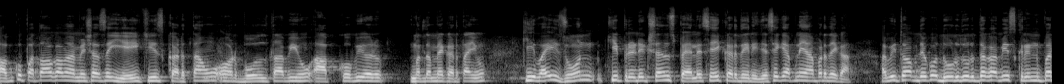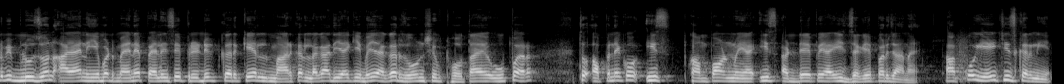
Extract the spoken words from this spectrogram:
आपको पता होगा मैं हमेशा से यही चीज़ करता हूँ और बोलता भी हूँ आपको भी और मतलब मैं करता ही हूँ कि भाई जोन की प्रिडिक्शंस पहले से ही कर देनी। जैसे कि आपने यहाँ पर देखा अभी तो आप देखो, दूर दूर तक अभी स्क्रीन पर भी ब्लू जोन आया नहीं है बट मैंने पहले से प्रिडिक्ट करके मार्कर लगा दिया कि भाई अगर जोन शिफ्ट होता है ऊपर तो अपने को इस कंपाउंड में या इस अड्डे पे या इस जगह पर जाना है। आपको यही चीज़ करनी है।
